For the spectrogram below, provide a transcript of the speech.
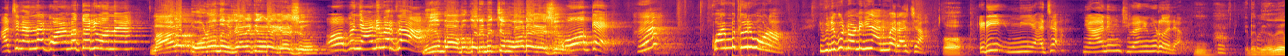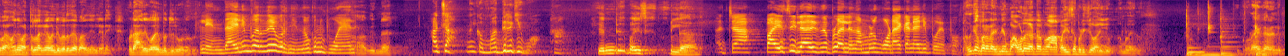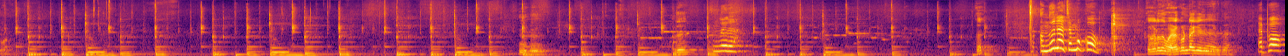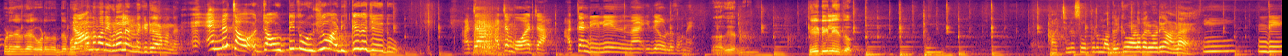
അച്ഛൻ എന്നാ കോയമ്പത്തൂര് പോന്നേ? നാളെ പോണോന്ന് വിചാരിക്കണേ കേശു? ഓ അപ്പൊ ഞാനും വരട്ടാ നീയും വാ നമുക്ക് ഒരുമിച്ച് പോടാ കേശു. ഓക്കെ. കോയമ്പത്തൂര് പോണോ? ഇവനെ കൊണ്ടുണ്ടെങ്കിൽ ഞാനും വരാച്ചാ ഓ എടി നീ അച്ഛാ ഞാനും ശിവാനും കൂടെ വരാം. എടാ വെറുതെ അവനെ വട്ടലാക്കാൻ വേണ്ടി വെറുതെ പറഞ്ഞില്ലേ ഇവിടെ ആര് കോയമ്പത്തൂര് പോണത്? അല്ല എന്തായാലും വെറുതെ പറഞ്ഞു നമുക്കൊന്ന് പോയാൽ ആ പിന്നെ? അച്ഛാ നിങ്ങക്ക് മധുരയ്ക്ക് പോവാം. എന്റെ പൈസ ഒന്നുമില്ല അച്ഛാ പൈസ ഇല്ലാതിരുന്നപ്പോഴല്ലേ നമ്മളും കൊടൈക്കനാലിൽ പോയപ്പോ? അതൊക്കെ പറയടാ ഇനി അവൾ കേട്ടപ്പോ ആ പൈസ പിടിച്ച് വാങ്ങിക്കും നമ്മളെ കൊടൈക്കനാലിൽ പോകണം അടിക്കുകയൊക്കെ ചെയ്തു. അച്ഛൻ പോ അച്ഛാ. അച്ഛൻ ഡീൽ ചെയ്ത് നിന്നാ ഇതേ ഉള്ളു സമയം. നീ ഡീൽ ചെയ്തോ? അച്ഛനെ സൂപ്പറും മധുരയ്ക്ക് പോകാനുള്ള പരിപാടിയാണല്ലേ? എന്തേ?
